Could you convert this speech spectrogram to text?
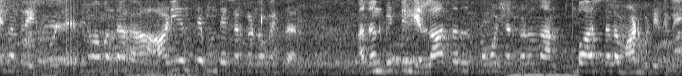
ಏನಂದ್ರೆ ಇಷ್ಟು ಒಳ್ಳೆ ಸಿನಿಮಾ ಬಂದಾಗ ಆಡಿಯನ್ಸೇ ಮುಂದೆ ಕರ್ಕೊಂಡು ಹೋಗ್ಬೇಕು ಸರ್ ಅದನ್ನು ಬಿಟ್ಟು ಎಲ್ಲ ಥರದ ಪ್ರಮೋಷನ್ಗಳನ್ನು ನಾನು ತುಂಬ ಅಷ್ಟೆಲ್ಲ ಮಾಡಿಬಿಟ್ಟಿದ್ದೀವಿ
